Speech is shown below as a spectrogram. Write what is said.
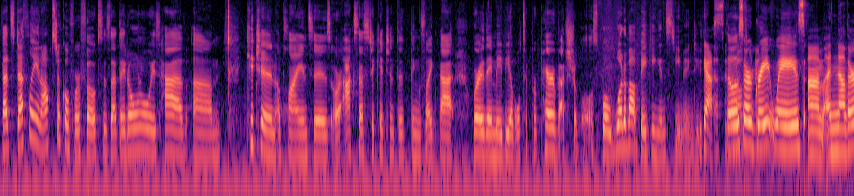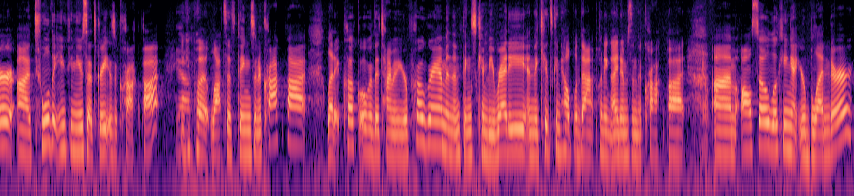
That's definitely an obstacle for folks is that they don't always have um, kitchen appliances or access to kitchens and things like that where they may be able to prepare vegetables. Well, what about baking and steaming? Do you think Yes, those are great ways. Um, another uh, tool that you can use that's great is a crock pot. Yeah. You can put lots of things in a crock pot, let it cook over the time of your program, and then things can be ready. And the kids can help with that, putting items in the crock pot. Um, also, looking at your blender.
